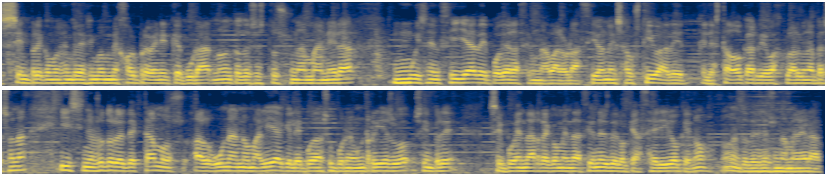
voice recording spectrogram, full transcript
Siempre, como siempre decimos, mejor prevenir que curar, ¿no? Entonces esto es una manera muy sencilla de poder hacer una valoración exhaustiva del estado cardiovascular de una persona y si nosotros detectamos alguna anomalía que le pueda suponer un riesgo, siempre se pueden dar recomendaciones de lo que hacer y lo que no, ¿no? Entonces es una manera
